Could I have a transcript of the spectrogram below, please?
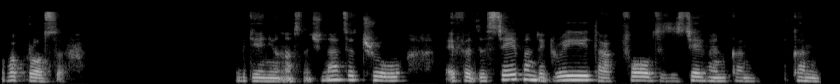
вопросов. Где они у нас начинаются? True. If it's a statement, agree. Так, false is a statement con, con,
